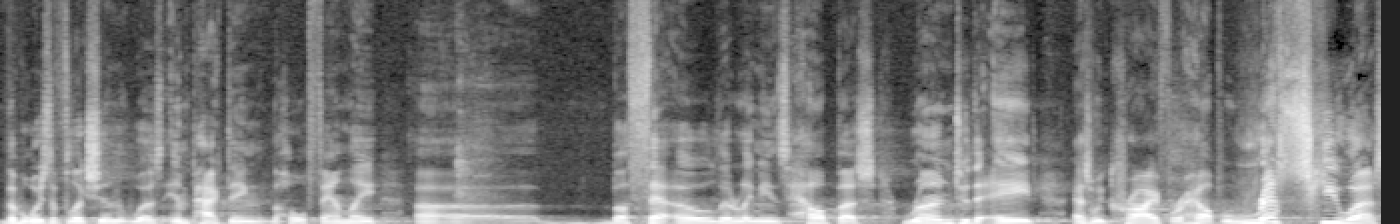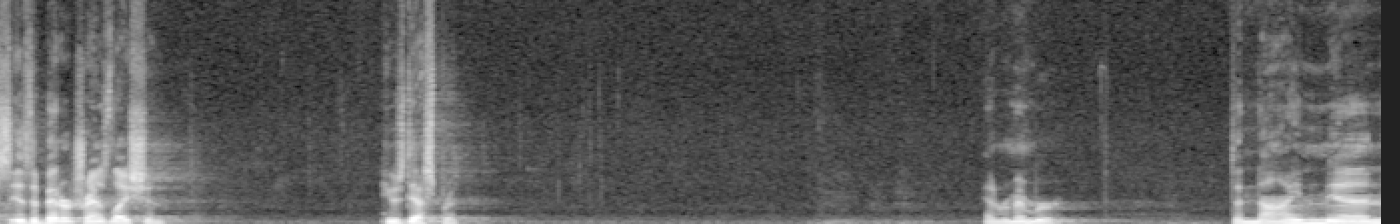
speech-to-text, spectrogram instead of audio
The boy's affliction was impacting the whole family. Uh, Botheo literally means help us, run to the aid as we cry for help. Rescue us is a better translation. He was desperate. And remember, the nine men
